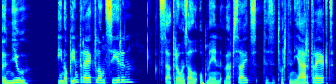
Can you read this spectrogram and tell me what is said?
een nieuw één-op-één traject lanceren. Het staat trouwens al op mijn website. Het, is, het wordt een jaartraject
